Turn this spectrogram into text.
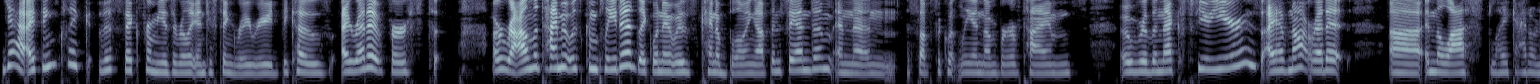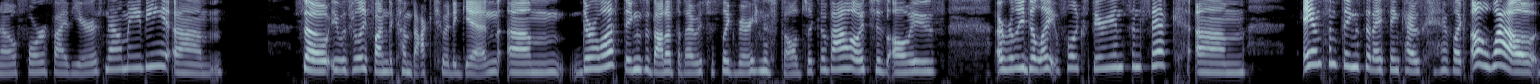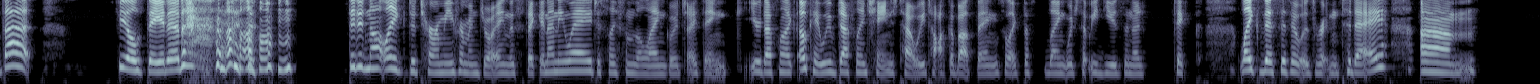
yeah, I think like this fic for me is a really interesting reread because I read it first around the time it was completed, like when it was kind of blowing up in fandom, and then subsequently a number of times over the next few years. I have not read it uh, in the last like I don't know four or five years now, maybe. Um, so it was really fun to come back to it again. Um, there are a lot of things about it that I was just like very nostalgic about, which is always a really delightful experience in fic. Um, and some things that I think I was kind of like, oh wow, that feels dated. um, they did not like deter me from enjoying this fic in any way. Just like some of the language, I think you're definitely like, okay, we've definitely changed how we talk about things, or like the language that we'd use in a fic like this if it was written today. Um,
